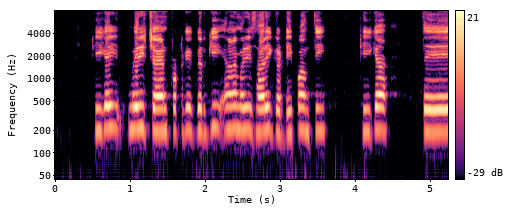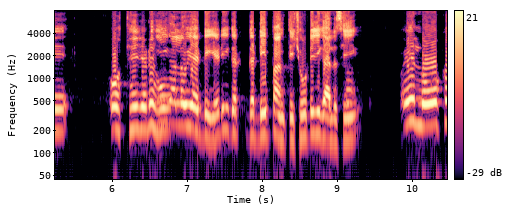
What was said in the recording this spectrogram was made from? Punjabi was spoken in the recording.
ਠੀਕ ਹੈ ਜੀ ਮੇਰੀ ਚੈਨ ਟੁੱਟ ਕੇ ਗਿਰ ਗਈ ਇਹਨਾਂ ਨੇ ਮੇਰੀ ਸਾਰੀ ਗੱਡੀ ਭੰਨਤੀ ਠੀਕ ਹੈ ਤੇ ਉੱਥੇ ਜਿਹੜੇ ਕੀ ਹੋ ਗੱਲ ਹੋਈ ਐਡੀ? ਜਿਹੜੀ ਗ- ਗੱਡੀ ਭੰਤੀ ਛੋਟੀ ਜੀ ਗੱਲ ਸੀ। ਇਹ ਲੋਕ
